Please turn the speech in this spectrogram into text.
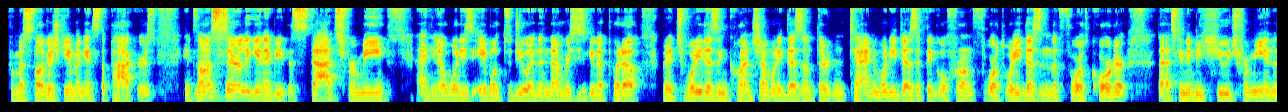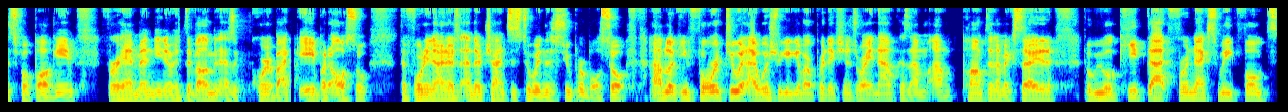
from a sluggish game against the Packers. It's not necessarily going to be the stats for me and you know what he's able to do and the numbers he's going to put up, but it's what he does in crunch time, what he does on third and 10, what he does if they go for on fourth, what he does in the fourth quarter. That's going to be huge for me in this football game for him and you know his development as a quarterback A, but also the 49ers and their chances to win the Super Bowl. So I'm looking forward to it. I wish we could give our predictions right now because I'm I'm pumped and I'm excited, but we will keep that for next week, folks.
